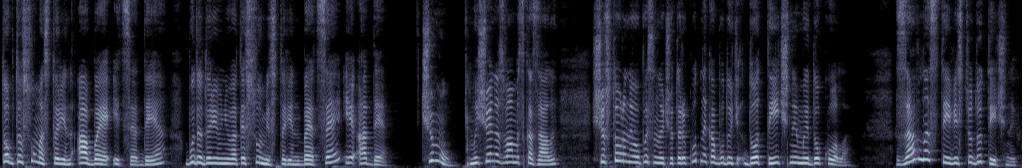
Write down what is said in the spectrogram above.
Тобто сума сторін АБ і СД буде дорівнювати сумі сторін БЦ і АД. Чому? Ми щойно з вами сказали, що сторони описаного чотирикутника будуть дотичними до кола. За властивістю дотичних,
